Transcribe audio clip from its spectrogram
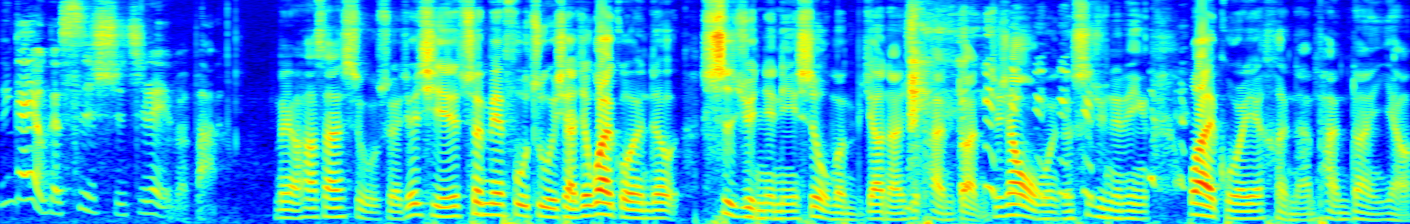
应该有个四十之类的吧？没有，他三十五岁。就其实顺便附注一下，就外国人的视觉年龄是我们比较难去判断的，就像我们的视觉年龄，外国人也很难判断一样。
